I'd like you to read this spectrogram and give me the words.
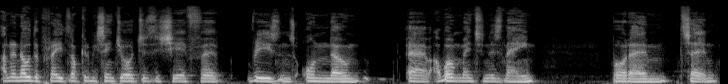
And I know the parade's not going to be St George's this year for reasons unknown Uh, I won't mention his name, but um, certain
